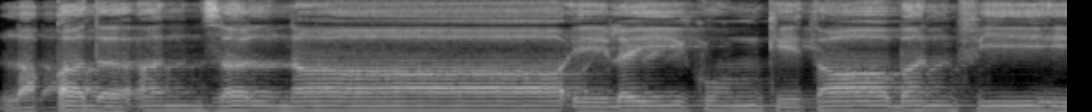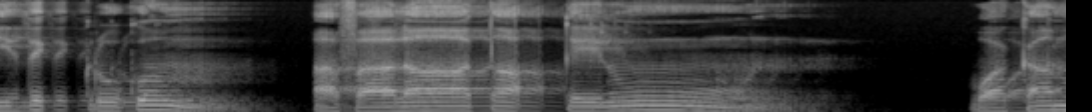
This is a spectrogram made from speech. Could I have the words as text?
لقد أنزلنا إليكم كتابا فيه ذكركم أفلا تعقلون؟ وكم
